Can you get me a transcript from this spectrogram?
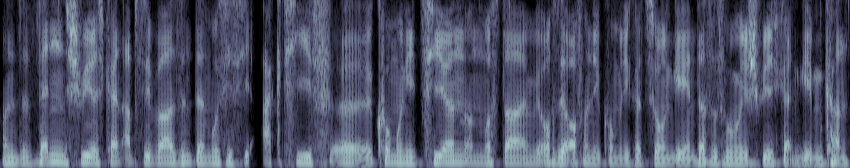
Und wenn Schwierigkeiten absehbar sind, dann muss ich sie aktiv äh, kommunizieren und muss da irgendwie auch sehr offen in die Kommunikation gehen, dass es womit Schwierigkeiten geben kann.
